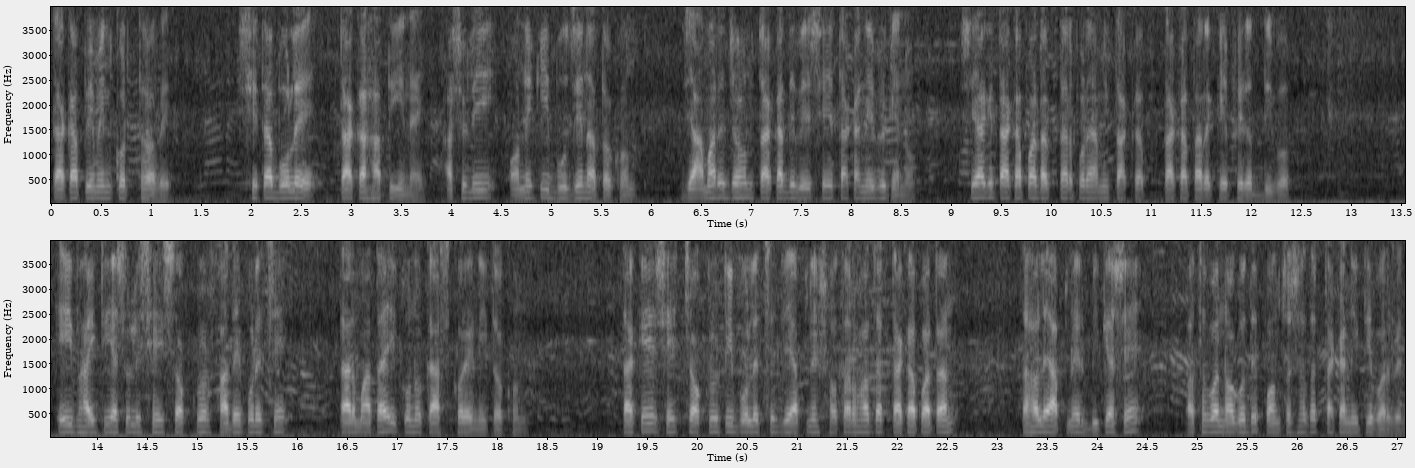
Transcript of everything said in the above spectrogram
টাকা পেমেন্ট করতে হবে। সেটা বলে টাকা হাতিয়ে নেয়। আসলে অনেকেই বোঝে না তখন যে, আমারে যখন টাকা দেবে, সে টাকা নেবে কেন? সে আগে টাকা পাঠাক, তারপরে আমি টাকা টাকা তারাকে ফেরত দিব। এই ভাইটি আসলে সেই চক্রর ফাঁদে পড়েছে, তার মাথায় কোনো কাজ করেনি তখন। তাকে সেই চক্রটি বলেছে যে, আপনি সতেরো হাজার টাকা পাঠান, তাহলে আপনার বিকাশে অথবা নগদে পঞ্চাশ হাজার টাকা নিতে পারবেন।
